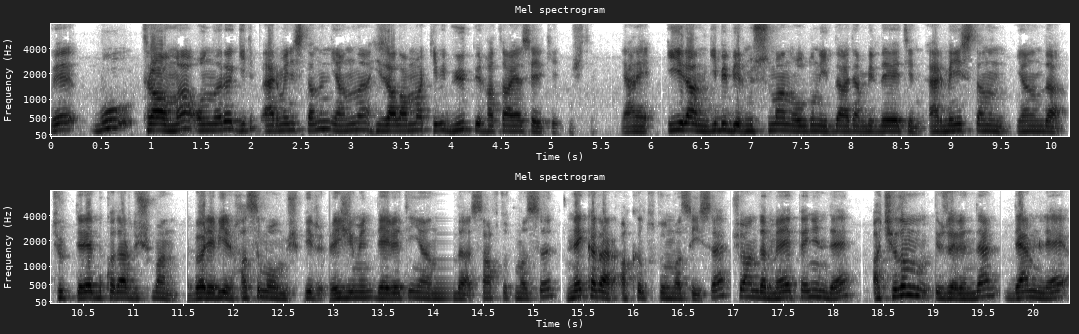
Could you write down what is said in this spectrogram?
Ve bu travma onları gidip Ermenistan'ın yanına hizalanmak gibi büyük bir hataya sevk etmişti. Yani İran gibi bir Müslüman olduğunu iddia eden bir devletin Ermenistan'ın yanında Türklere bu kadar düşman, böyle bir hasım olmuş bir rejimin devletin yanında saf tutması ne kadar akıl tutulmasıysa şu anda MHP'nin de açılım üzerinden DEM'le,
